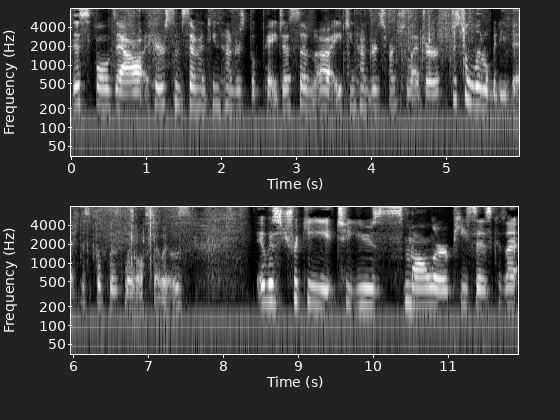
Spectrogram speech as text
This folds out. Here's some 1700s book page. That's some uh, 1800s French ledger. Just a little bitty bit. This book was little, so it was it was tricky to use smaller pieces because I,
